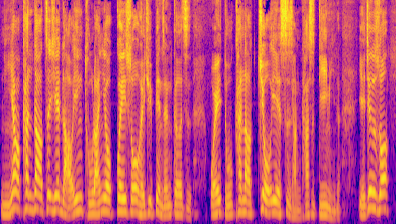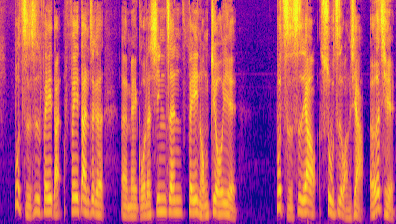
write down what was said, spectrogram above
你要看到这些老鹰突然又龟缩回去变成鸽子，唯独看到就业市场它是低迷的，也就是说。不只是非但非但这个呃美国的新增非农就业，不只是要数字往下，而且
